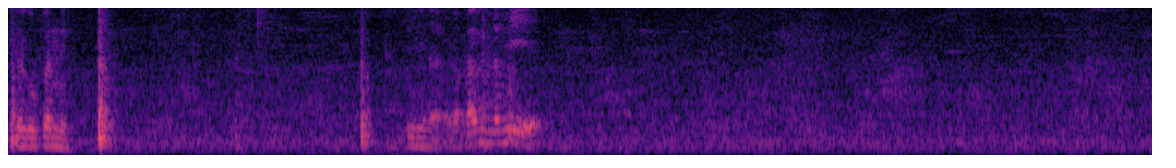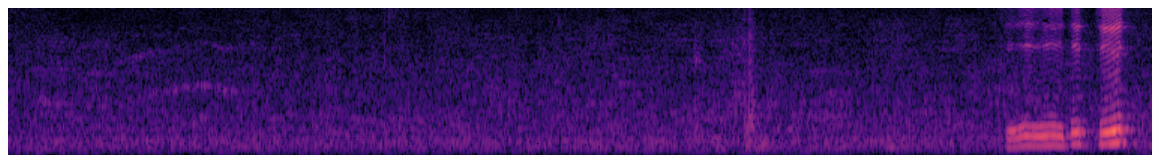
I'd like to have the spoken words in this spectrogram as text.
เจอกูเกิลนี่ ปีไหนแล้วแป๊บนึงนะพี่จืดจืดจืดจืดจืดจืด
